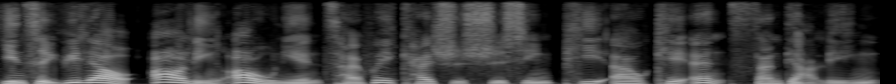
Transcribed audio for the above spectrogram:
因此预料二零二五年才会开始实行 PLKN 三点零。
